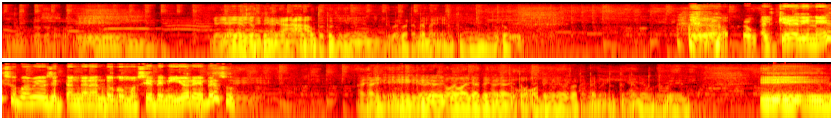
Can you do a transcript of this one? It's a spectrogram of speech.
Por un grosso. Eh, ya, ya, ya, ellos tenían auto, tenían departamento, tenían todo. Pero, pero cualquiera tiene eso, pues amigos, se están ganando como 7 millones de pesos. Ay, es que yo allá tenía de todo, tenía departamento, tenía auto, tenía todo. Eh,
